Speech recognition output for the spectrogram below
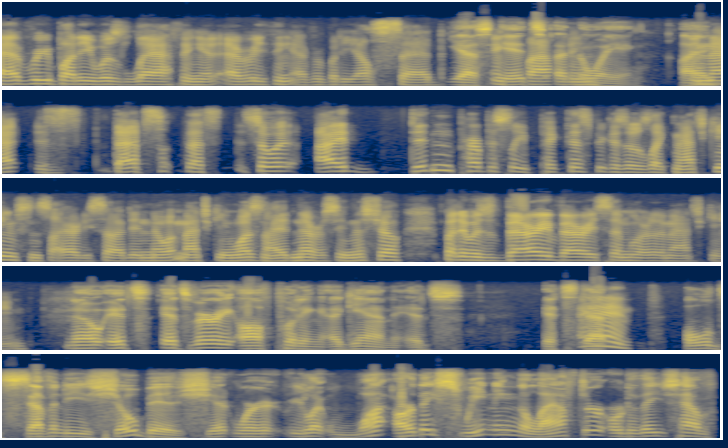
everybody was laughing at everything everybody else said. Yes, it's clapping. annoying. I and that is that's that's so it, I didn't purposely pick this because it was like Match Game since I already said I didn't know what Match Game was and I had never seen this show, but it was very very similar to the Match Game. no, it's it's very off-putting. Again, it's it's that and old 70s showbiz shit where you're like, what? Are they sweetening the laughter or do they just have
